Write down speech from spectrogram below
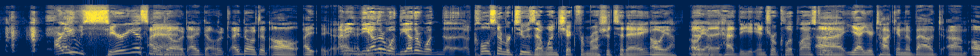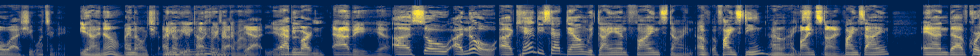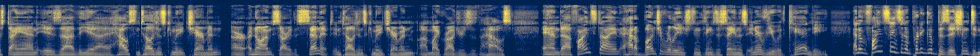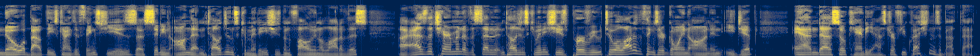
Are you serious, man? I don't. I don't. I don't at all. I. I, I mean, the other one, the other one, uh, close number two is that one chick from Russia Today. Oh yeah. Oh that, yeah. that had the intro clip last week. Uh, yeah, you're talking about. Um, oh uh, shoot, what's her name? yeah, I know. I know. I know who You- you're you know talking, who about. Yeah, yeah Abby the- Martin. Abby, Yeah. Uh, so uh, no, uh, Candy sat down with Dianne Feinstein of uh, Feinstein. I don't know how you say- Feinstein. Feinstein. And uh, of course, Dianne is uh, the uh, House Intelligence Committee chairman, or no, I'm sorry, the Senate Intelligence Committee chairman. Uh, Mike Rogers is the House, and uh, Feinstein had a bunch of really interesting things to say in this interview with Candy. And Feinstein's in a pretty good position to know about these kinds of things. She is uh, sitting on that Intelligence Committee. She's been following a lot of this. As the chairman of the Senate Intelligence Committee, she's purview to a lot of the things that are going on in Egypt. And so Candy asked her a few questions about that.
